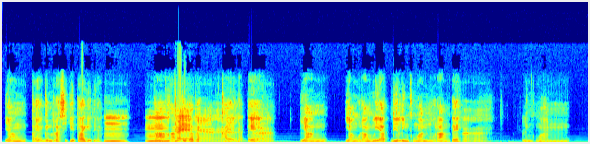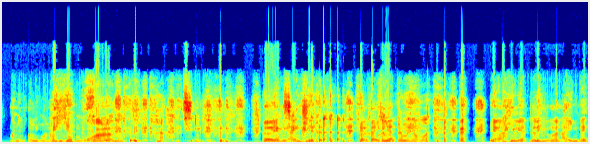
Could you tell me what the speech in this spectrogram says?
yang kayak generasi kita gitu ya. Hmm. Hmm, Nah, kan kita teh kayaknya. teh. Ah, yang yang orang lihat di lingkungan orang teh. Ah, ah. lingkungan mana bukan lingkungan aing ya? Bukan. Anjing. Eh yang aing lihat. Yang aing lihat. yang aing lihat di lingkungan aing teh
